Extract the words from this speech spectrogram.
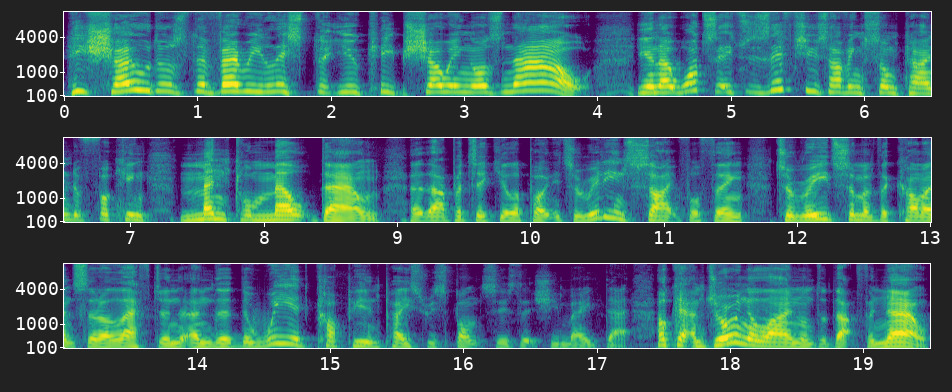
he showed us the very list that you keep showing us now. You know, what's it's as if she's having some kind of fucking mental meltdown at that particular point. It's a really insightful thing to read some of the comments that are left and, and the, the weird copy and paste responses that she made there. Okay, I'm drawing a line under that for now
